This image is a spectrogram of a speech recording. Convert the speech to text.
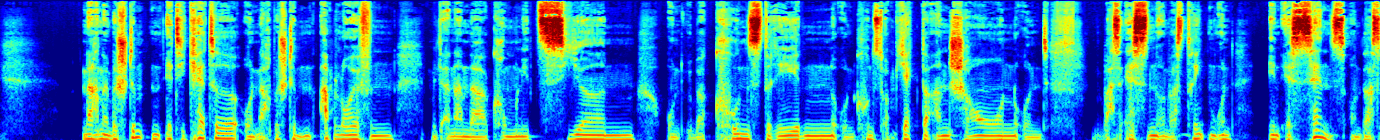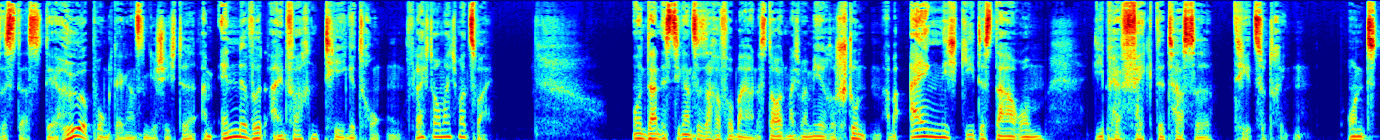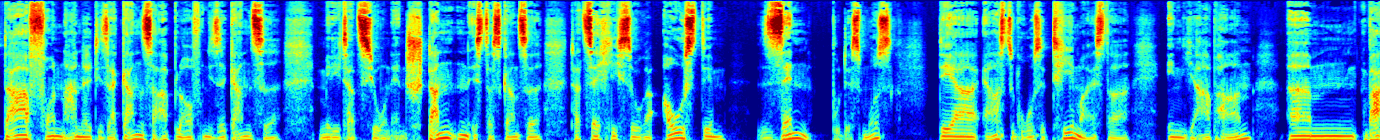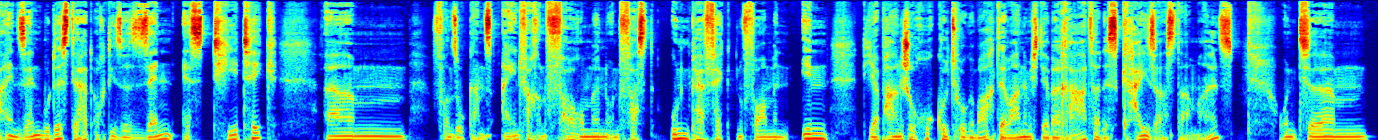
nach einer bestimmten Etikette und nach bestimmten Abläufen miteinander kommunizieren und über Kunst reden und Kunstobjekte anschauen und was essen und was trinken und in Essenz, und das ist das, der Höhepunkt der ganzen Geschichte, am Ende wird einfach ein Tee getrunken. Vielleicht auch manchmal zwei. Und dann ist die ganze Sache vorbei und es dauert manchmal mehrere Stunden. Aber eigentlich geht es darum, die perfekte Tasse Tee zu trinken. Und davon handelt dieser ganze Ablauf und diese ganze Meditation. Entstanden ist das Ganze tatsächlich sogar aus dem Zen-Buddhismus, der erste große Teemeister in Japan, ähm, war ein Zen-Buddhist, der hat auch diese Zen-Ästhetik ähm, von so ganz einfachen Formen und fast unperfekten Formen in die japanische Hochkultur gebracht. Der war nämlich der Berater des Kaisers damals. Und ähm,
